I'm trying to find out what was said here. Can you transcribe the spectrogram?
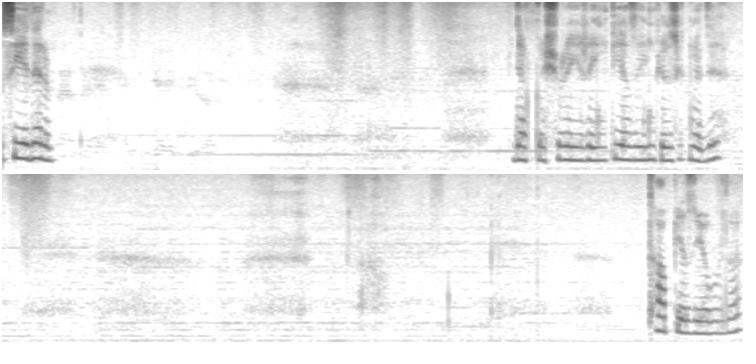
Tavsiye ederim. Bir dakika şuraya renkli yazayım gözükmedi. Tap yazıyor burada.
